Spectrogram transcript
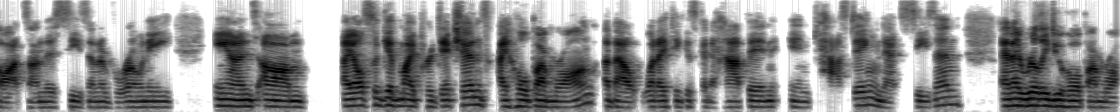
thoughts on this season of RHONY. And um, I also give my predictions. I hope I'm wrong about what I think is going to happen in casting next season. And I really do hope I'm wrong.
